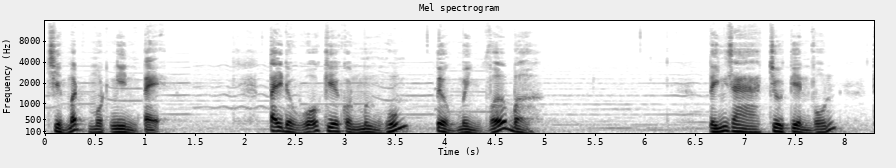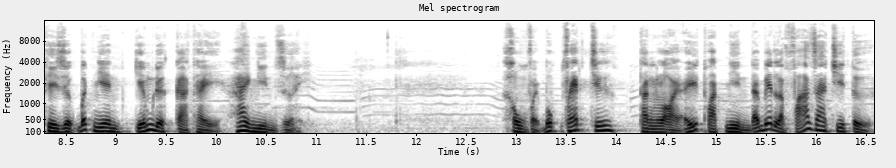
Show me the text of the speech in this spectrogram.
chỉ mất một nghìn tệ. Tay đầu gỗ kia còn mừng húm, tưởng mình vớ bờ. Tính ra trừ tiền vốn, thì Dược bất nhiên kiếm được cả thầy hai nghìn rưỡi. Không phải bốc phét chứ, thằng lòi ấy thoạt nhìn đã biết là phá gia chi tử.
